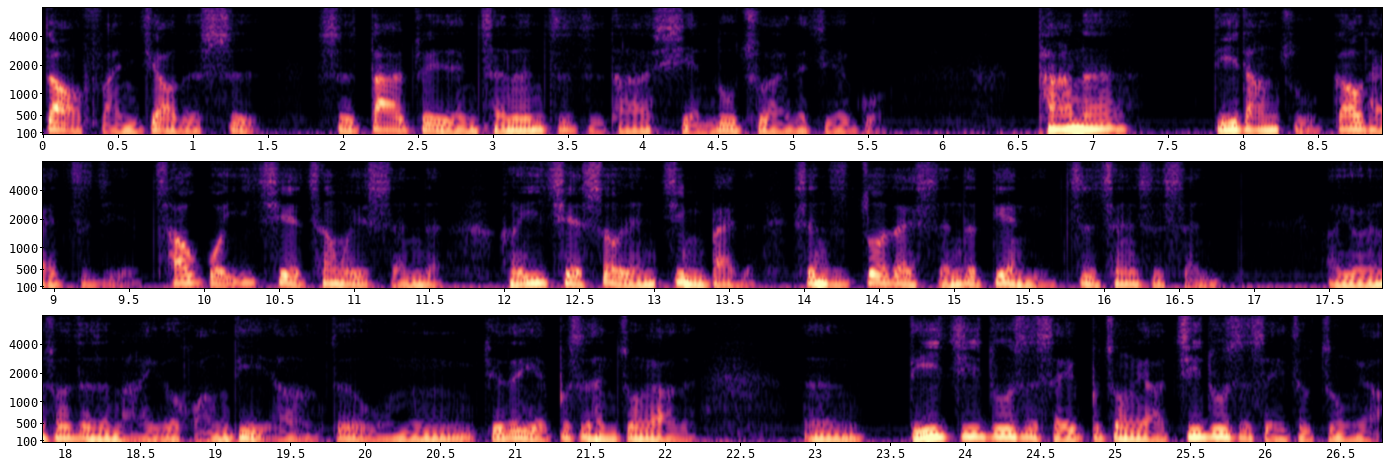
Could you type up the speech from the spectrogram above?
道反教的事，是大罪人沉沦之子他显露出来的结果。他呢，抵挡主，高抬自己，超过一切称为神的和一切受人敬拜的，甚至坐在神的殿里自称是神。啊，有人说这是哪一个皇帝啊？这我们觉得也不是很重要的。嗯，敌基督是谁不重要，基督是谁就重要。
